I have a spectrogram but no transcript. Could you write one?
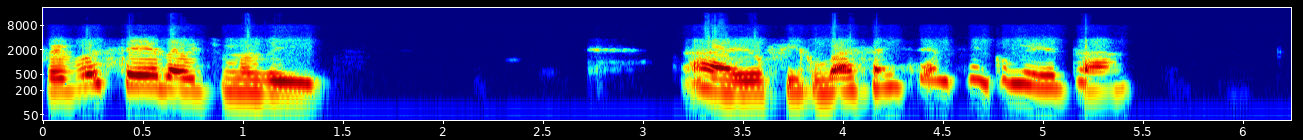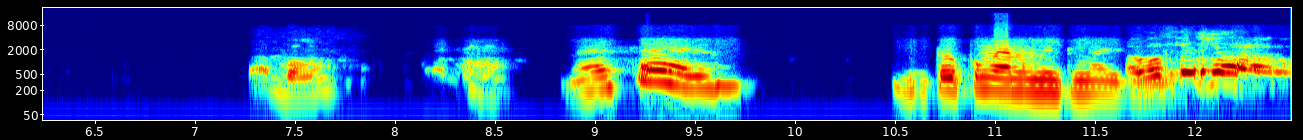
Foi você da última vez. Ah, eu fico bastante tempo sem comer, tá? Tá bom. É sério. Não tô comendo muito mais. Mas você já,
